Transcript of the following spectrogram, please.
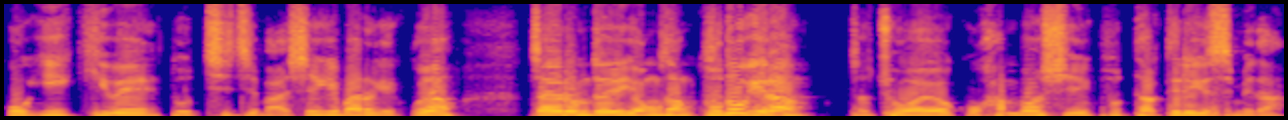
꼭 이 기회 놓치지 마시기 바라겠고요. 자 여러분들 영상 구독이랑 자 좋아요 꼭 한 번씩 부탁드리겠습니다.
